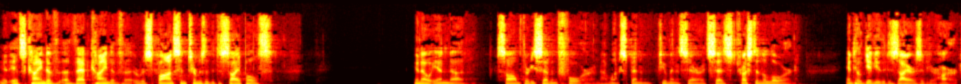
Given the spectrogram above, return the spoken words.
it, it's kind of uh, that kind of uh, response in terms of the disciples. You know, in uh, Psalm 37 4, and I want to spend a few minutes there. It says, Trust in the Lord, and he'll give you the desires of your heart.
